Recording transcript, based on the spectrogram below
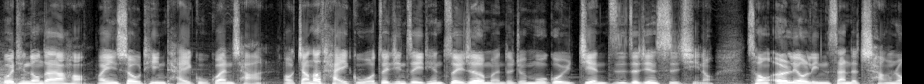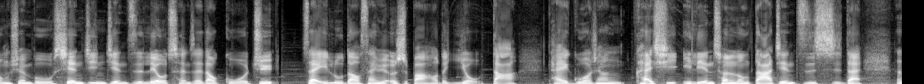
各位听众，大家好，欢迎收听台股观察。哦，讲到台股，我最近这几天最热门的就莫过于减资这件事情哦。从二六零三的长荣宣布现金减资六成，再到国巨。再一路到三月二十八号的友达，台股好像开启一连串的那种大减资时代。那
